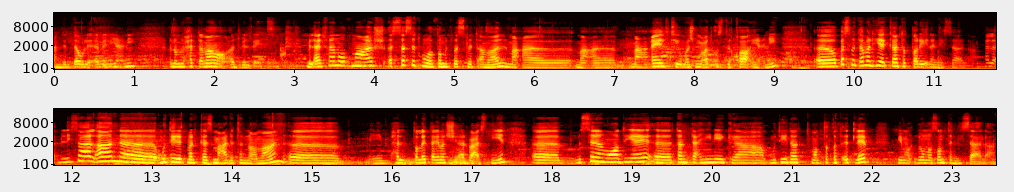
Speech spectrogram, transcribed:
عند الدولة قبل يعني إنه حتى ما أقعد بالبيت. بال 2012 أسست منظمة بسمة أمل مع مع مع عائلتي ومجموعة أصدقاء يعني. آه، وبسمه امل هي كانت الطريق للنساء الآن. هلا بالنساء الآن آه، مديره مركز معرض النعمان يعني هل ضليت تقريبا شي أربع سنين؟ آه، السنة الماضية آه، تم تعييني كمديرة منطقة إدلب بمنظمة النساء الآن.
